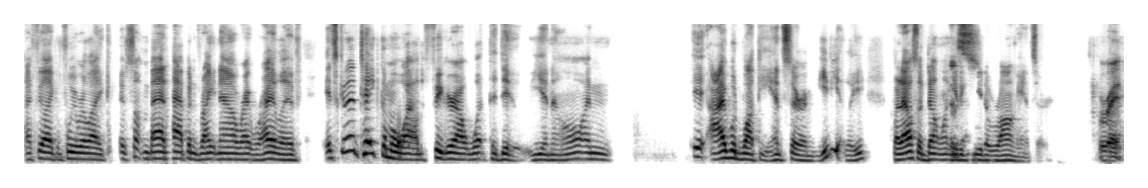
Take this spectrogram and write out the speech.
I feel like if we were like, if something bad happened right now, right where I live, it's going to take them a while to figure out what to do, you know, and it, I would want the answer immediately, but I also don't want you to give me the wrong answer. Right.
